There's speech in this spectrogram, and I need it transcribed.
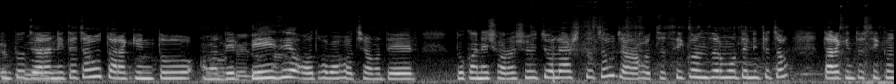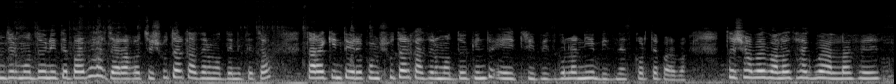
কিন্তু যারা নিতে চাও, তারা কিন্তু আমাদের পেজে অথবা হচ্ছে আমাদের দোকানে সরাসরি চলে আসতে চাও। যারা হচ্ছে সিকোয়েন্সের মধ্যে নিতে চাও, তারা কিন্তু সিকোয়েন্সের মধ্যেও নিতে পারবে। আর যারা হচ্ছে সুতার কাজের মধ্যে নিতে চাও, তারা কিন্তু এরকম সুতার কাজের মধ্যেও কিন্তু এই থ্রি পিসগুলো নিয়ে বিজনেস করতে পারবা। তো সবাই ভালো থাকবে, আল্লাহ হাফেজ।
